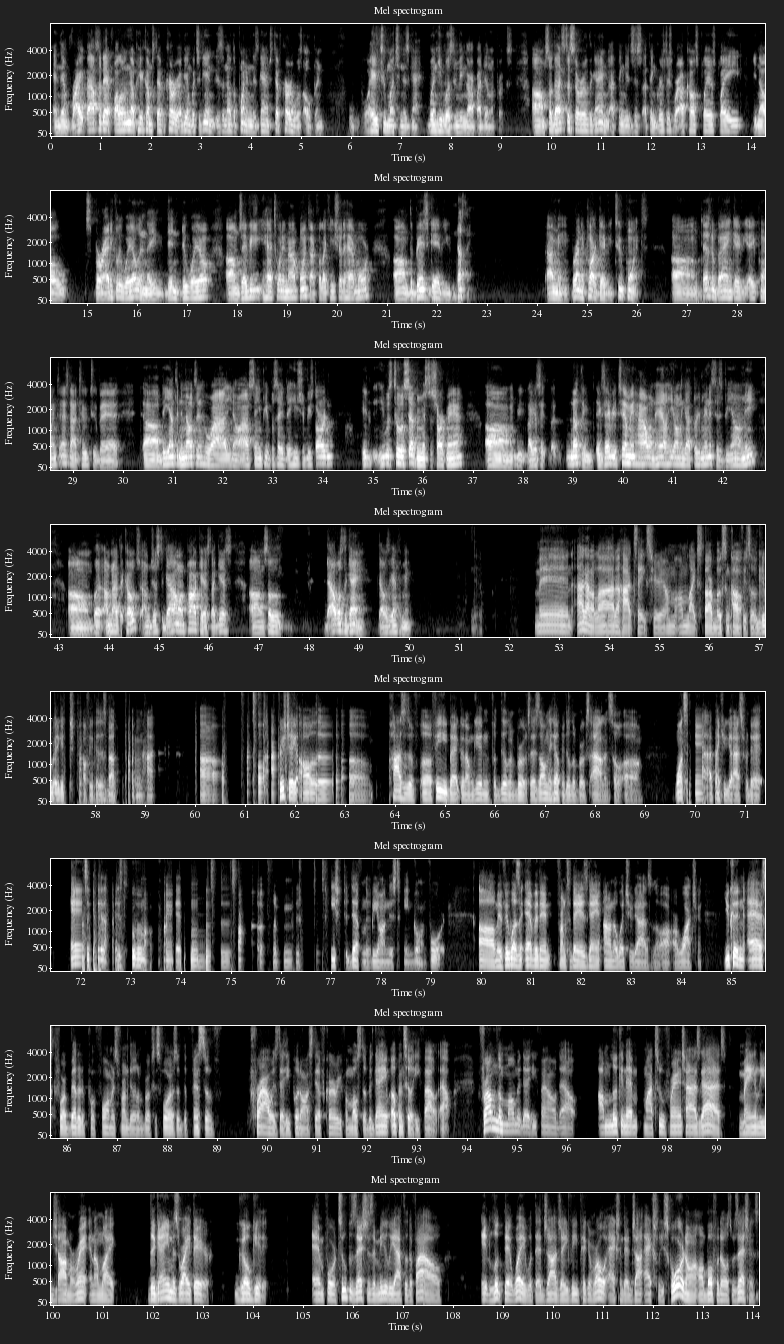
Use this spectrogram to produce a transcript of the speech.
And then right after that, following up, here comes Steph Curry again, which again is another point in this game. Steph Curry was open way too much in this game when he wasn't being guarded by Dillon Brooks. Um, so that's the story of the game. I think it's just I think Grizzlies were outcoached. Players played, you know, sporadically well, and they didn't do well. Um, JV had 29 points. I feel like he should have had more. Um, the bench gave you nothing. I mean, Brandon Clarke gave you two points. Um, Desmond Bane gave you eight points. That's not too too bad. Uh, Anthony Melton, who I you know I've seen people say that he should be starting. He he was two of seven, Mr. Shark Man. Um, like I said, nothing. Xavier, tell me how in the hell he only got three minutes is beyond me. Um, but I'm not the coach. I'm just a guy on a podcast, I guess. Um, so that was the game. That was the game for me. Yeah. Man, I got a lot of hot takes here. I'm I'm like Starbucks and coffee, so get ready to get your coffee because it's about to be hot. Uh, so I appreciate all the uh, positive uh, feedback that I'm getting for Dillon Brooks. That's only helping Dillon Brooks Island. So um, once again, I thank you guys for that. And again, it's proving my point that he should definitely be on this team going forward. Um, if it wasn't evident from today's game, I don't know what you guys are, are watching. You couldn't ask for a better performance from Dillon Brooks as far as the defensive prowess that he put on Steph Curry for most of the game up until he fouled out. From the moment that he found out, I'm looking at my two franchise guys, mainly Ja Morant, and I'm like, the game is right there. Go get it. And for two possessions immediately after the foul, it looked that way with that Ja JV pick and roll action that Ja actually scored on on both of those possessions.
